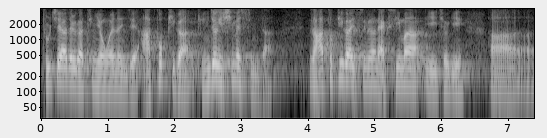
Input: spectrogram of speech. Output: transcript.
둘째 아들 같은 경우에는 이제 아토피가 굉장히 심했습니다. 그래서 아토피가 있으면 eczema 이 저기 아,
